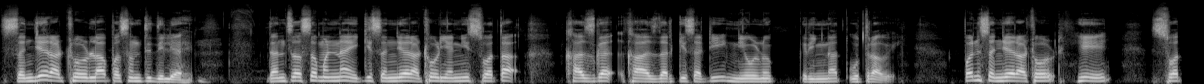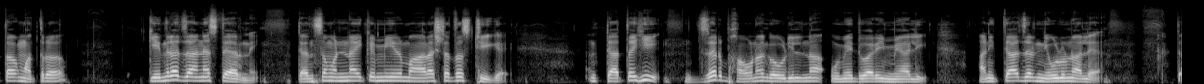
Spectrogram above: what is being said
संजय राठोडला पसंती दिली आहे. त्यांचं असं म्हणणं आहे की संजय राठोड यांनी स्वतः खासगा खासदारकीसाठी निवडणूक रिंगणात उतरावे. पण संजय राठोड हे स्वतः मात्र केंद्रात जाण्यास तयार नाही. त्यांचं म्हणणं आहे की मी महाराष्ट्रातच ठीक आहे. त्यातही जर भावना गवडींना उमेदवारी मिळाली आणि त्या जर निवडून आल्या तर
